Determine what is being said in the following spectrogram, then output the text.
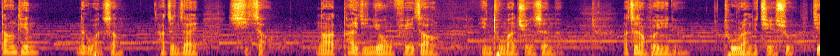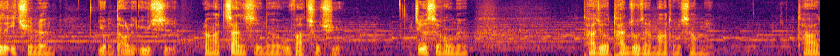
当天那个晚上，他正在洗澡。那他已经用肥皂已经涂满全身了。那这场会议呢，突然的结束。接着一群人涌到了浴室，让他暂时呢无法出去。这个时候呢，他就瘫坐在马桶上面，他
